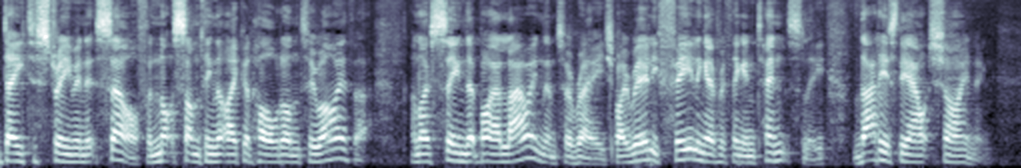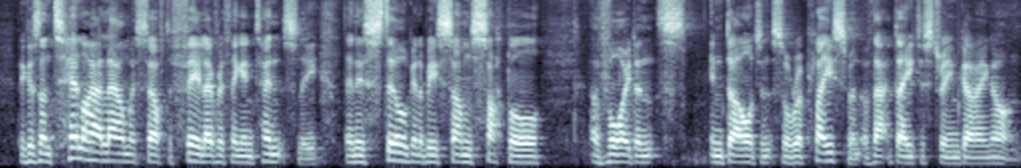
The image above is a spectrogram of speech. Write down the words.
data stream in itself and not something that I could hold on to either. And I've seen that by allowing them to rage, by really feeling everything intensely, that is the outshining. Because until I allow myself to feel everything intensely, then there's still going to be some subtle avoidance, indulgence or replacement of that data stream going on.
